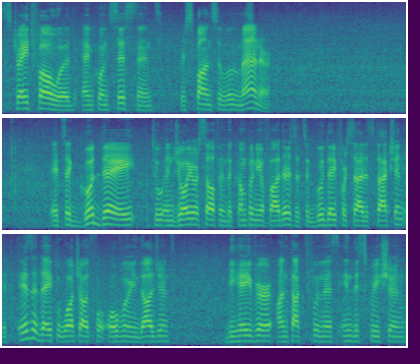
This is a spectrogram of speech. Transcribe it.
straightforward and consistent, responsible manner. It's a good day to enjoy yourself in the company of others. It's a good day for satisfaction. It is a day to watch out for overindulgent behavior, untactfulness, indiscretion,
